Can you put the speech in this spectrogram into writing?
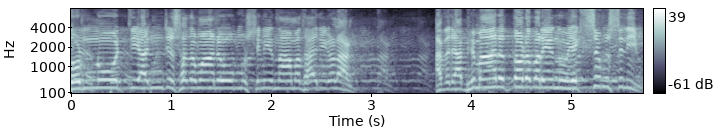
തൊണ്ണൂറ്റി അഞ്ച് ശതമാനവും മുസ്ലിം നാമധാരികളാണ്. അവരഭിമാനത്തോടെ പറയുന്നു എക്സ് മുസ്ലിം.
